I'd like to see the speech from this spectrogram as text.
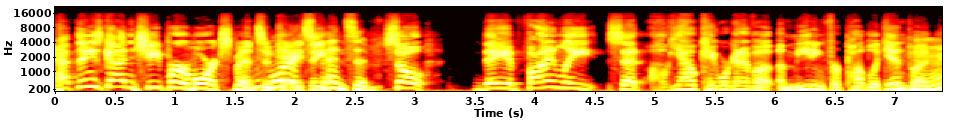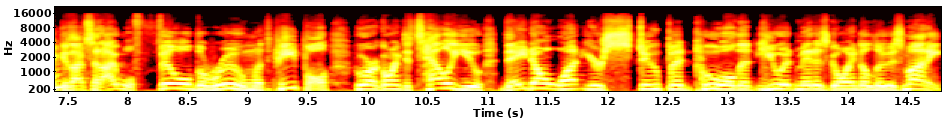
Have things gotten cheaper or more expensive, More Casey? expensive. So they have finally said, oh, yeah, okay, we're going to have a, a meeting for public input Mm-hmm. because I've said I will fill the room with people who are going to tell you they don't want your stupid pool that you admit is going to lose money.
